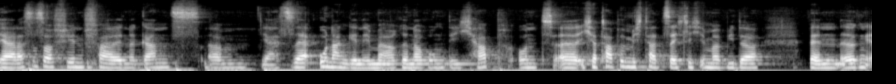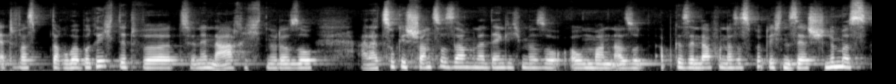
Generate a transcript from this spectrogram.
Ja, das ist auf jeden Fall eine ganz ähm, ja, sehr unangenehme Erinnerung, die ich habe. Und äh, ich ertappe mich tatsächlich immer wieder, wenn irgendetwas darüber berichtet wird, in den Nachrichten oder so. Aber ah, da zucke ich schon zusammen und dann denke ich mir so, oh Mann, also abgesehen davon, dass es wirklich ein sehr schlimmes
